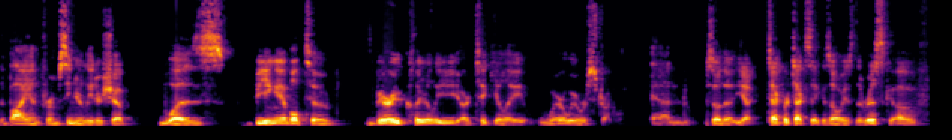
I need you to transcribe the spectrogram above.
the buy-in from senior leadership was being able to very clearly articulate where we were struggling. And so the yeah, tech for tech's sake is always the risk of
